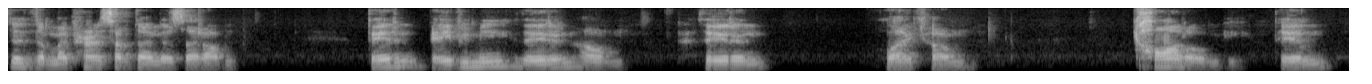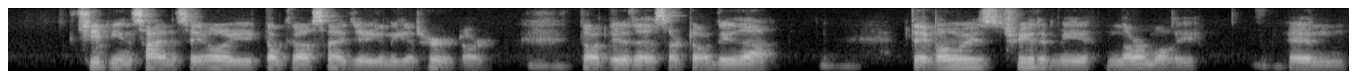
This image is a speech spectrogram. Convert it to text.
that my parents have done is that um they didn't baby me. They didn't um they didn't like um coddle me. and keep me inside and say, "Oh, you don't go outside, you're gonna get hurt," or mm-hmm. "Don't do this," or "Don't do that." Mm-hmm. They've always treated me normally, mm-hmm. and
